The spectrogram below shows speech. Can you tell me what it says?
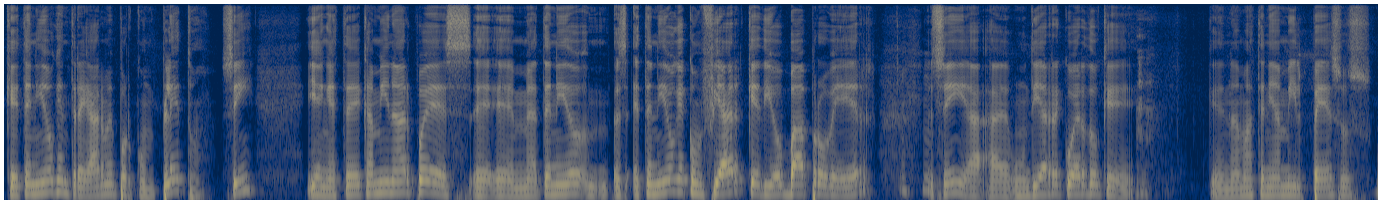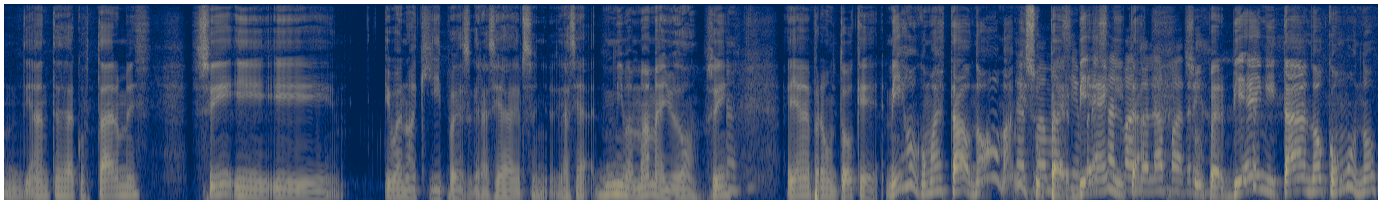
que he tenido que entregarme por completo, ¿sí? Y en este caminar, pues, eh, eh, me ha tenido, pues, he tenido que confiar que Dios va a proveer, ¿sí? un día recuerdo que, que nada más tenía mil pesos un día antes de acostarme, ¿sí? Y, y, bueno, aquí, pues, gracias al Señor, gracias, mi mamá me ayudó, ¿sí? ella me preguntó que, mi hijo, ¿cómo has estado? No, mami, súper bien y tal. Súper bien y tal. No, ¿cómo? No,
